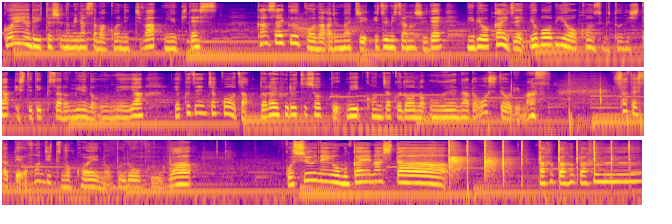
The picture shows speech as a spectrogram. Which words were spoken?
ご縁ある愛しの皆様こんにちは。みゆきです。関西空港のある町泉佐野市で未病改善予防美容をコンセプトにしたエステティックサロンミューの運営や薬膳茶講座ドライフルーツショップミ根弱堂の運営などをしております。さてさて本日の声のブログは5周年を迎えました。パフパフパフ。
